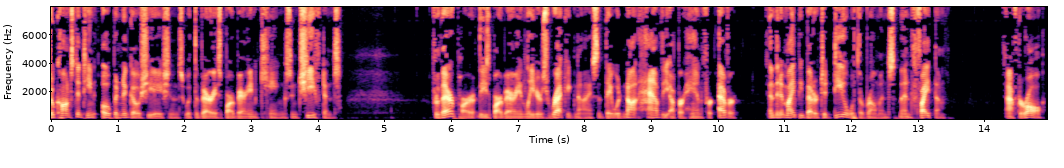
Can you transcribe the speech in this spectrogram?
so Constantine opened negotiations with the various barbarian kings and chieftains. For their part, these barbarian leaders recognized that they would not have the upper hand forever, and that it might be better to deal with the Romans than fight them. After all,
